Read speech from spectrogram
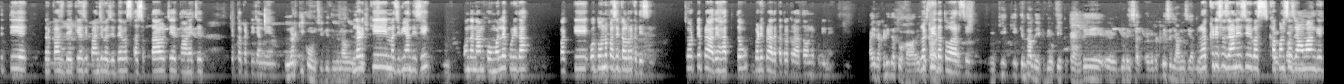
ਦਿੱਤੀ ਏ। ਦਰਖਾਸਤ ਦੇ ਕੇ ਅਸੀਂ 5 ਵਜੇ ਦੇ ਬਸ ਹਸਪਤਾਲ 'ਚ ਥਾਣੇ 'ਚ ਚੱਕਰ ਕੱਟੀ ਜਾਂਦੇ ਆ ਲੜਕੀ ਕੌਣ ਸੀ ਜਿਹਦੇ ਨਾਲ ਲੜਕੀ ਮਜਬੀਆਂ ਦੀ ਸੀ। ਉਹਦਾ ਨਾਮ ਕੋਮਲ ਹੈ ਕੁੜੀ ਦਾ। ਬਾਕੀ ਉਹ ਦੋਨੋਂ ਪਾਸੇ ਗੱਲ ਰੱਖਦੀ ਸੀ। ਛੋਟੇ ਭਰਾ ਦੇ ਹੱਥ ਤੋਂ ਬੜੇ ਭਰਾ ਦਾ ਕਤਲ ਕਰਾਤਾ ਉਹਨੇ ਕੁੜੀ ਨੇ। ਅੱਜ ਰਖੜੀ ਦਾ ਤਿਉਹਾਰ ਹੈ ਰੱਖੜੀ ਦਾ ਤਿਉਹਾਰ ਸੀ। ਤਰ੍ਹਾਂ- ਕੀ ਕੀ ਕਿੱਦਾਂ ਦੇਖਦੇ ਹੋ ਕਿ ਇੱਕ ਭੈਣ ਦੇ ਅਹ, ਜਿਹੜੇ ਸ- ਰਖੜੀ ਸਜਾਣੀ ਸੀ ਅੱਜ? ਰੱਖੜੀ ਸਜਾਣੀ ਸੀ ਬਸ ਖਪਨ ਸਜਾਵਾਂਗੇ।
